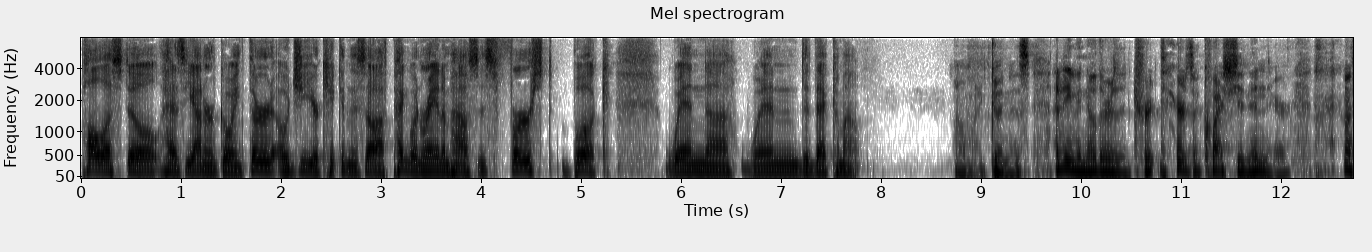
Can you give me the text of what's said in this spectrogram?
Paula still has the honor of going third. OG, you're kicking this off. Penguin Random House's first book. When uh, when did that come out? Oh my goodness! I didn't even know there's a tr- there's a question in there.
